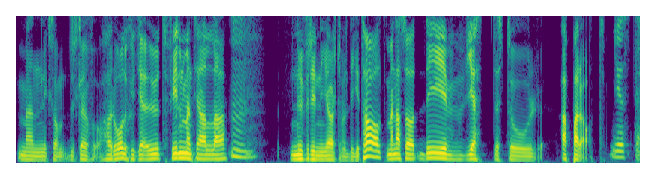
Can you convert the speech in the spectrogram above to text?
men liksom, du ska ha råd att skicka ut filmen till alla. Mm. Nu för tiden görs det väl digitalt, men alltså det är jättestor apparat. Just det.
